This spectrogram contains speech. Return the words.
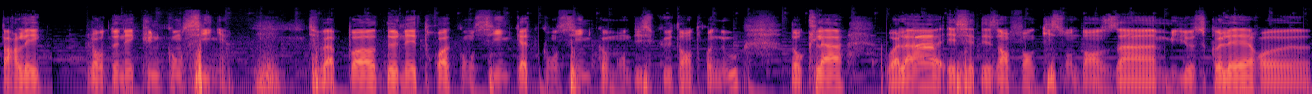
parler leur donner qu'une consigne. Tu vas pas donner trois consignes, quatre consignes comme on discute entre nous. Donc là, voilà, et c'est des enfants qui sont dans un milieu scolaire, euh,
